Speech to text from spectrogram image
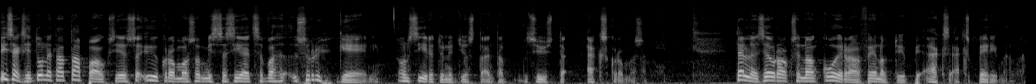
Lisäksi tunnetaan tapauksia, joissa Y-kromosomissa sijaitseva SRY-geeni on siirtynyt jostain syystä X-kromosomiin. Tällöin seurauksena on koiraan fenotyyppi XX-perimällä.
